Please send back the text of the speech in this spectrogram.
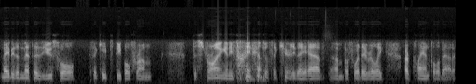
maybe the myth is useful if it keeps people from destroying any financial security they have um, before they really are planful about it.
